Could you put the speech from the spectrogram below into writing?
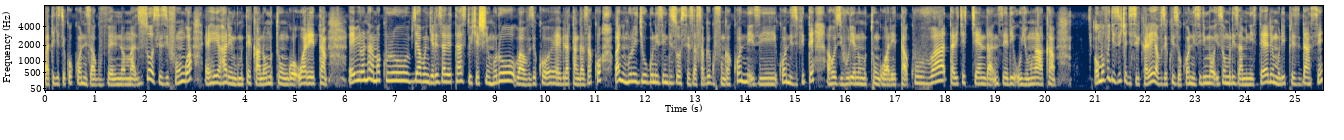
bategetse ko konti za guverinoma zose zifungwa eh, harindwa umutekano w'umutungo wa leta. Eh, ibiro ntaramakuru by'abongereza leta zidukesha inkuru bavuze ko eh, biratangaza ko banki nkuru y'igihugu n'izindi zose zasabwe gufunga konti zi- konti zifite aho zihuriye n'umutungo wa leta kuva tariki icyenda nzeri uyu mwaka. Umuvugizi w'icyo gisirikare yavuze ko izo konti zirimo izo muri za minisiteri muri perezidansi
